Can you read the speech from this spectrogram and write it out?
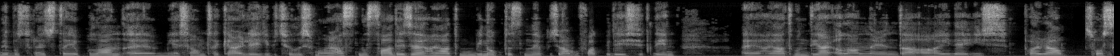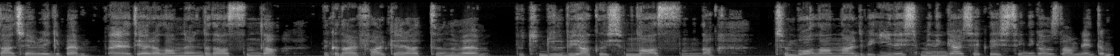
Ve bu süreçte yapılan e, yaşam tekerleği gibi çalışmalar aslında sadece hayatımın bir noktasında yapacağım ufak bir değişikliğin e, hayatımın diğer alanlarında aile, iş, para, sosyal çevre gibi e, diğer alanlarında da aslında ne kadar fark yarattığını ve bütüncül bir yaklaşımla aslında tüm bu alanlarda bir iyileşmenin gerçekleştiğini gözlemledim.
